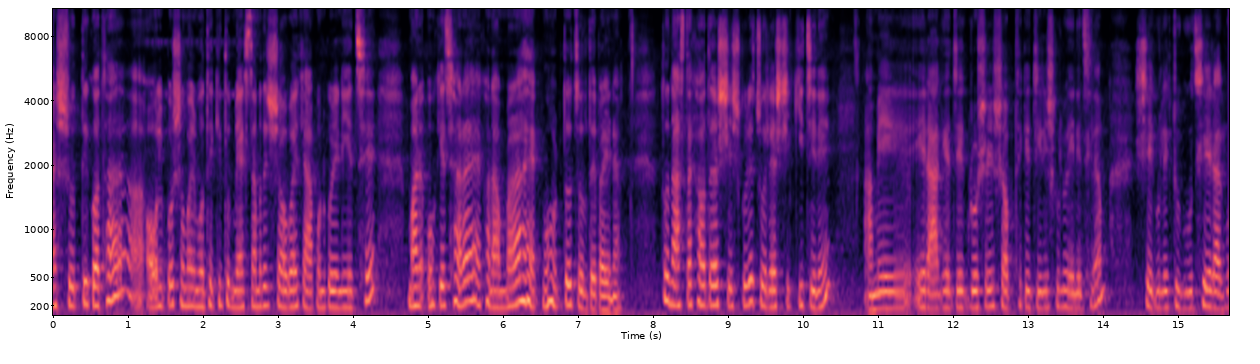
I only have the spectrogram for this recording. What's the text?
আর সত্যি কথা, অল্প সময়ের মধ্যে কিন্তু ম্যাক্স আমাদের সবাইকে আপন করে নিয়েছে। মানে ওকে ছাড়া এখন আমরা এক মুহূর্ত চলতে পারি না। তো নাস্তা খাওয়া দাওয়া শেষ করে চলে আসছি কিচেনে আমি এর আগে যে গ্রোসারি শপ থেকে জিনিসগুলো এনেছিলাম, সেগুলো একটু গুছিয়ে রাখব।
